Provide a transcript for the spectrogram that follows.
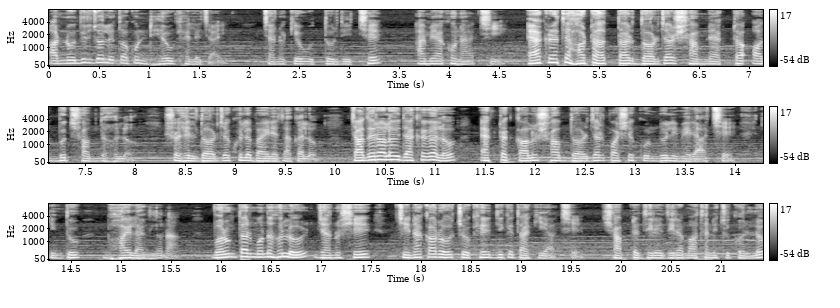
আর নদীর জলে তখন ঢেউ খেলে যায়, যেন কেউ উত্তর দিচ্ছে, আমি এখন আছি। এক রাতে হঠাৎ তার দরজার সামনে একটা অদ্ভুত শব্দ হলো। সোহেল দরজা খুলে বাইরে তাকালো। চাঁদের আলোয় দেখা গেল, একটা কালো সাপ দরজার পাশে কুণ্ডলি মেরে আছে, কিন্তু ভয় লাগল না। বরং তার মনে হলো যেন সে চেনা কারও চোখের দিকে তাকিয়ে আছে। সাপটা ধীরে ধীরে মাথা নিচু করল,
